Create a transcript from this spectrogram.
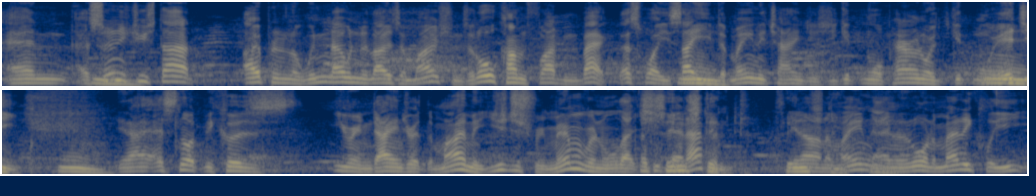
And as soon as mm. you start opening a window into those emotions, it all comes flooding back. That's why you say your mm. demeanour changes. You get more paranoid. You get more mm. edgy. You know, it's not because you're in danger at the moment. You're just remembering all that That's shit that instinct. happened. It's you know what I instinct, mean? And it automatically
